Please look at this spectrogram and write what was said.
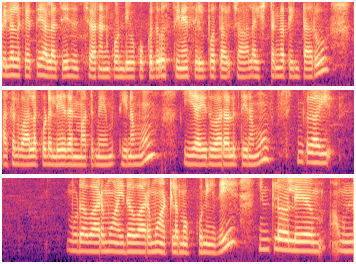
పిల్లలకైతే అలా చేసి ఇచ్చారనుకోండి. ఒక్కొక్క దోశ తినేసి వెళ్ళిపోతారు. చాలా ఇష్టంగా తింటారు. అసలు వాళ్ళకు కూడా లేదనమాట మేము తినము. ఈ ఐదు వారాలు తినము. ఇంకా మూడో వారము ఐదో వారము అట్లా మొక్కునేది. ఇంట్లో లే ఉన్న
